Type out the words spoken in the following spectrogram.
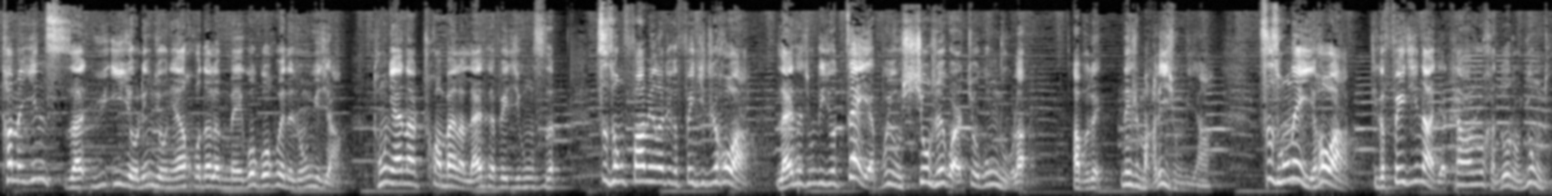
他们因此于一九零九年获得了美国国会的荣誉奖。同年呢，创办了莱特飞机公司。自从发明了这个飞机之后啊，莱特兄弟就再也不用修水管救公主了。啊，不对，那是玛丽兄弟啊。自从那以后啊，这个飞机呢也开发出很多种用途，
